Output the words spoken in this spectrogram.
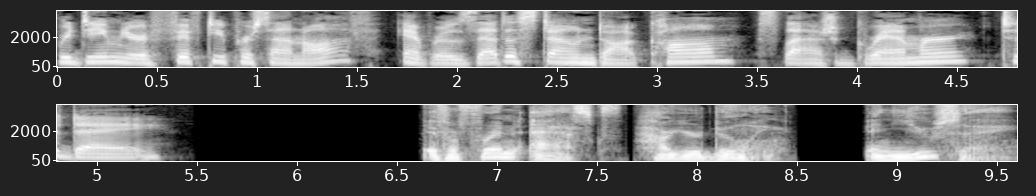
Redeem your 50% off at rosettastone.com slash grammar today. If a friend asks how you're doing, and you say,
